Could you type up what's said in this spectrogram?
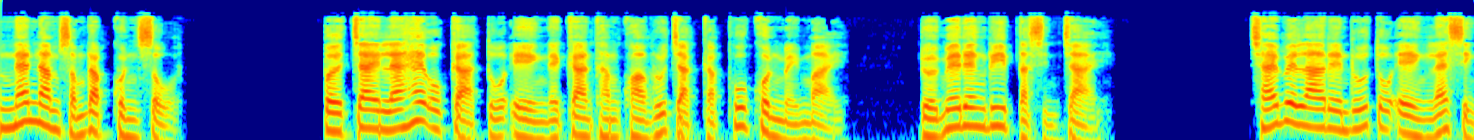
ำแนะนำสำหรับคนโสด เปิดใจและให้โอกาสตัวเองในการทำความรู้จักกับผู้คนใหม่ ๆ โดยไม่เร่งรีบตัดสินใจ ใช้เวลาเรียนรู้ตัวเองและสิ่ง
